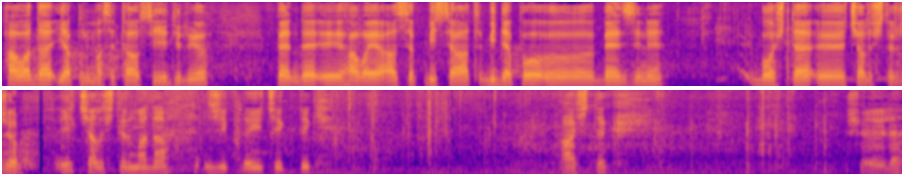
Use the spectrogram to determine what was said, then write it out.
havada yapılması tavsiye ediliyor. Ben de e, havaya asıp bir saat bir depo e, benzini boşta e, çalıştıracağım. İlk çalıştırmada jikleyi çektik. Açtık. Şöyle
